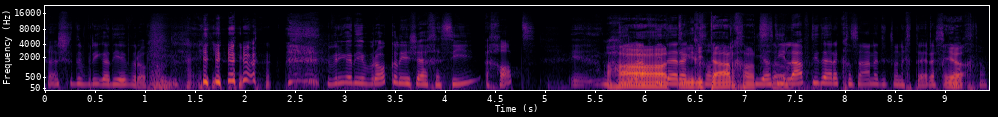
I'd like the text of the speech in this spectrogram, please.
Kennst du den Brigadier Broccoli? der Brigadier Broccoli ist eigentlich ein Katze. Die Aha, die Militärkatze. Ja, die lebt in dieser Kaserne, dort, wo ich DRS Ja. gemacht habe.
